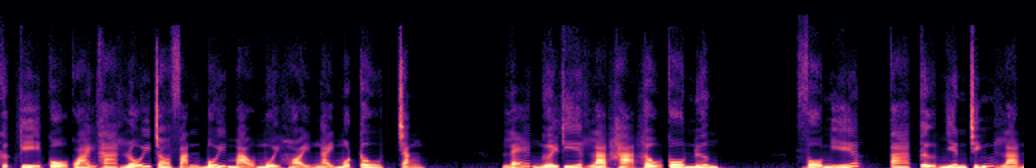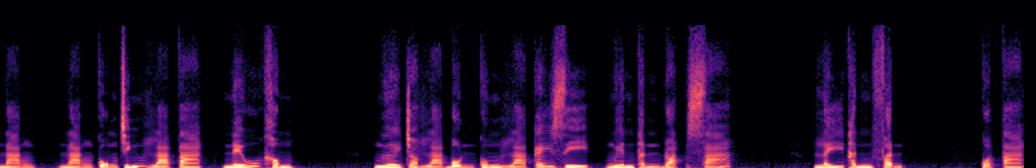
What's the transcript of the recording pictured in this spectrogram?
Cực kỳ cổ quái tha lỗi cho vãn bối mạo muội hỏi ngài một câu chẳng. Lẽ người kia là hạ hầu cô nương. Vô nghĩa, ta tự nhiên chính là nàng, nàng cũng chính là ta, nếu không. Ngươi cho là bổn cung là cái gì, nguyên thần đoạt xá. Lấy thân phận của ta,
